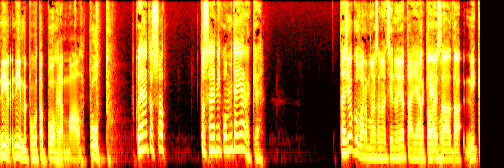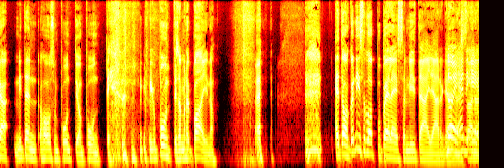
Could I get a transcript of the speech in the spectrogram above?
Niin, niin me puhutaan Pohjanmaalla. Pulttu. Kyllähän tuossa tuossa ei niinku ole mitään järkeä. Taisi joku varmaan sanoa, että siinä on jotain No järkeä. toisaalta, mikä, miten housun puntti on puntti? niin kuin puntti, semmoinen paino. Että onko niissä loppupeleissä mitään järkeä? No eihän- eihän-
